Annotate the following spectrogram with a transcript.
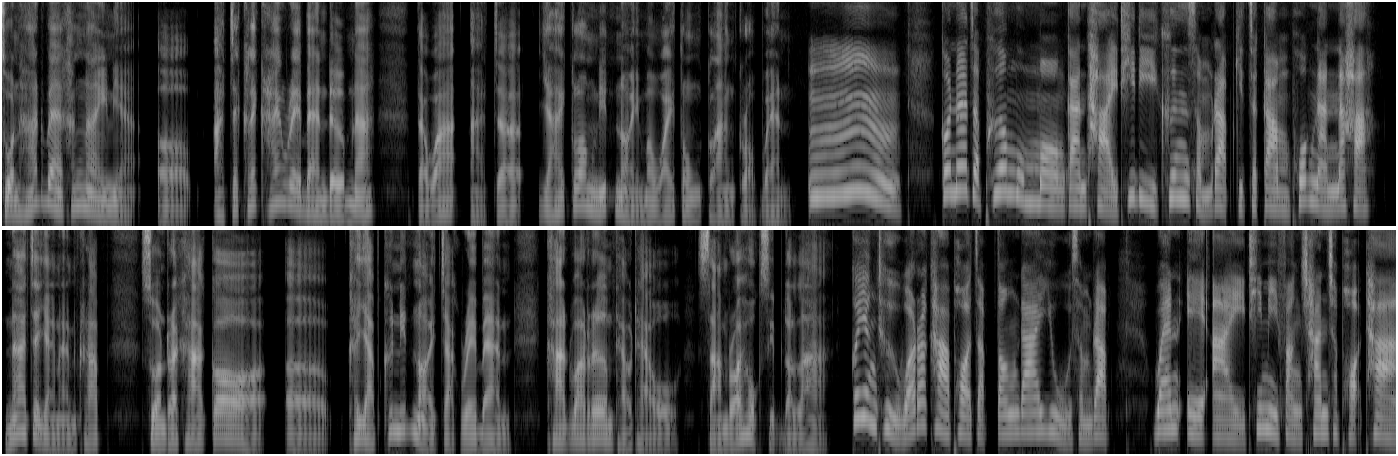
ส่วนฮาร์ดแวร์ข้างในเนี่ยเอ่ออาจจะคล้ายๆเรแบนเดิมนะ แต่ว่าอาจจะย้ายกล้องนิดหน่อยมาไว้ตรงกลางกรอบแว่น อืม ก็น่าจะเพื่อมุมมองการถ่ายที่ดีขึ้นสำหรับกิจกรรมพวกนั้นนะคะ น่าจะอย่างนั้นครับ ส่วนราคาก็เอ่อขยับขึ้นนิดหน่อยจาก Ray-Ban คาดว่าเริ่มแถวแถวๆ360 ดอลลาร์ ก็ยังถือว่าราคาพอจับต้องได้อยู่สำหรับแว่น AI ที่มีฟังก์ชันเฉพาะทาง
